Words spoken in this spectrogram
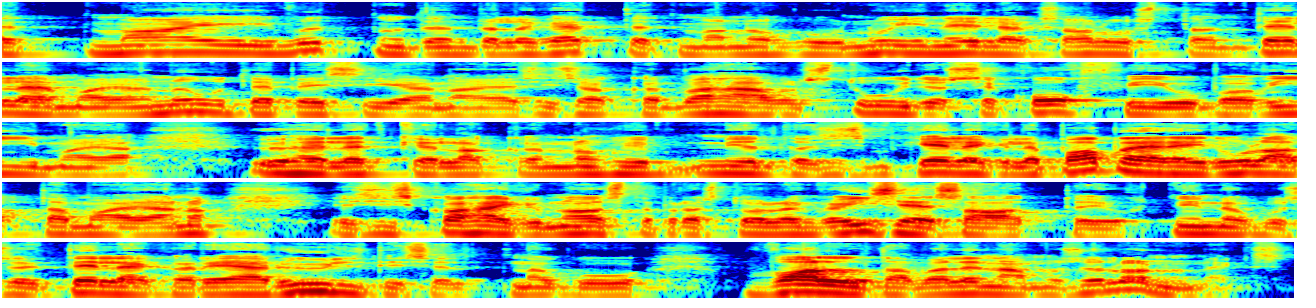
et ma ei võtnud endale kätte, et ma nagu nui neljaks alustan telemaja nõudepesijana ja siis hakkan vähehaaval stuudiosse kohvi juba viima ja ühel hetkel hakkan noh, nii-öelda siis kellelegi pabereid ulatama ja noh, ja siis kahekümne aasta pärast olen ka ise saatejuht, nii nagu see telekarjäär üldiselt nagu valdaval enamusel on, eks.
